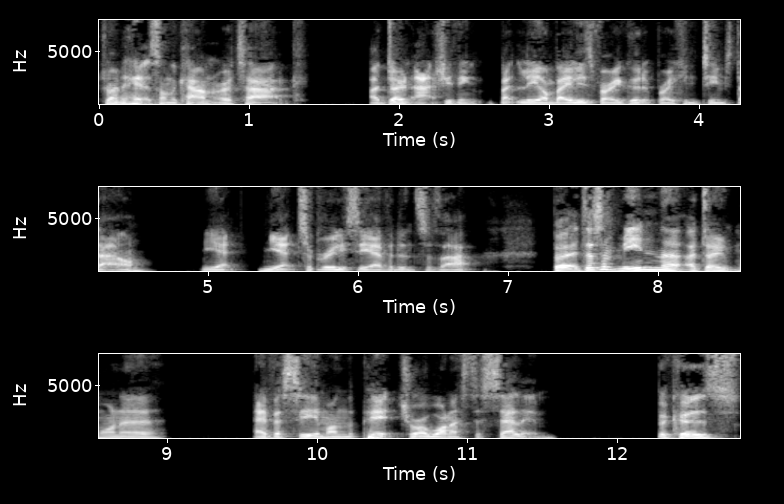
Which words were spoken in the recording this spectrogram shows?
trying to hit us on the counter attack. I don't actually think Leon Bailey is very good at breaking teams down yet. Yet to really see evidence of that, but it doesn't mean that I don't want to ever see him on the pitch or I want us to sell him. Because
